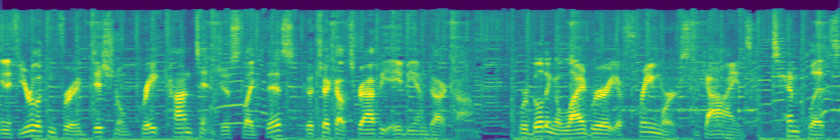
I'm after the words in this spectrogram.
And if you're looking for additional great content just like this, go check out scrappyabm.com. We're building a library of frameworks, guides, templates,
